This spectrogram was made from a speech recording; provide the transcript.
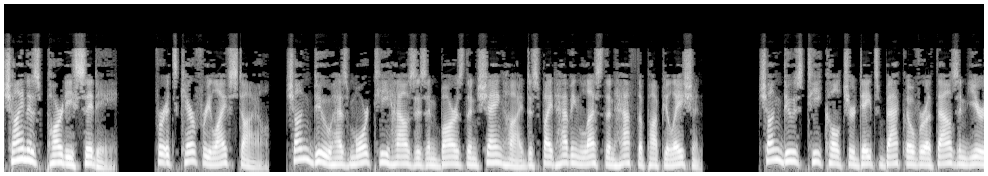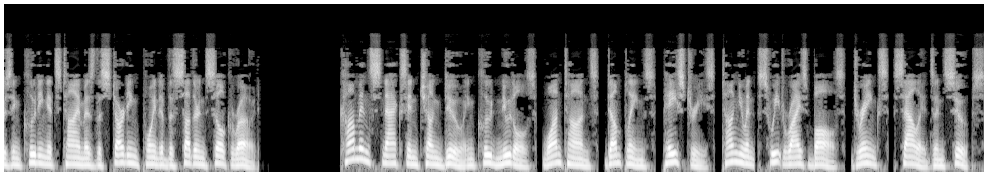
China's party city, for its carefree lifestyle. Chengdu has more tea houses and bars than Shanghai despite having less than half the population. Chengdu's tea culture dates back over a thousand years including its time as the starting point of the Southern Silk Road. Common snacks in Chengdu include noodles, wontons, dumplings, pastries, tangyuan sweet rice balls, drinks, salads and soups.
